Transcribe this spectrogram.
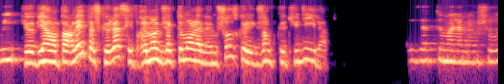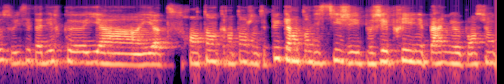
oui. Tu veux bien en parler? Parce que là, c'est vraiment exactement la même chose que l'exemple que tu dis là. Exactement la même chose, oui. C'est-à-dire qu'il y a, il y a 30 ans, 40 ans, je ne sais plus, 40 ans d'ici, j'ai pris une épargne pension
